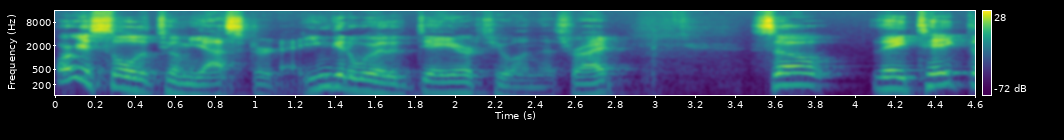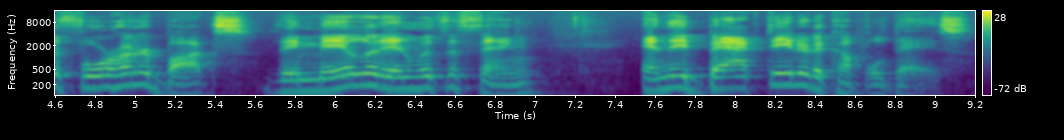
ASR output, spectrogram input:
Or you sold it to him yesterday. You can get away with a day or two on this, right? So they take the 400 bucks, they mail it in with the thing, and they backdate it a couple days.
